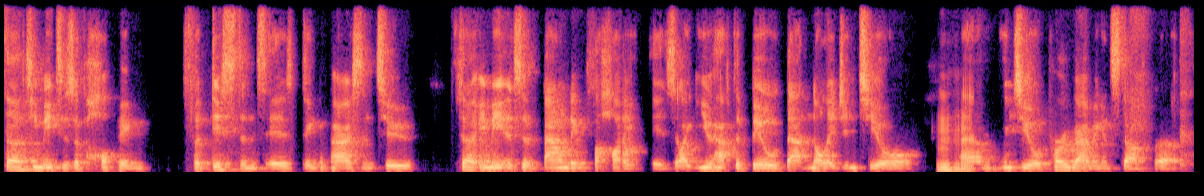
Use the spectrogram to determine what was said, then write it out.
30 meters of hopping for distance is in comparison to 30 meters of bounding for height is like you have to build that knowledge into your mm-hmm. um, into your programming and stuff but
